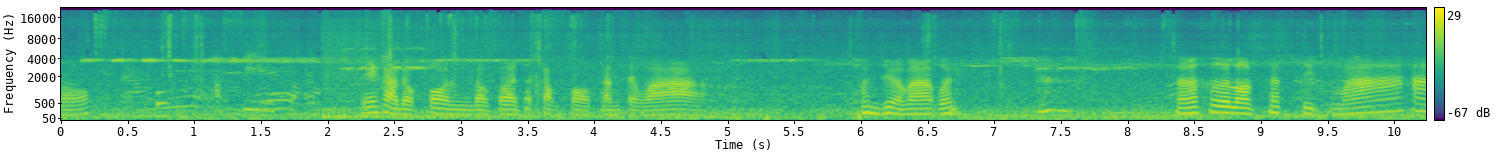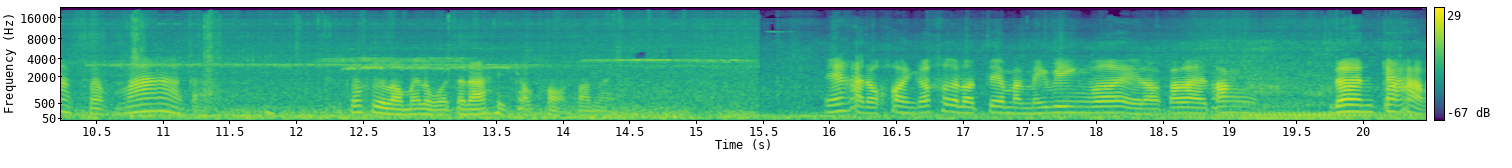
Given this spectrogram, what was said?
เนาะนี่ค่ะทุกคนเราก็จะกลับหอกันแต่ว่า คนเยอะมากเว้ยแล้วก็คือรถแบบติดมากแบบมากอะ ก็คือเราไม่รู้ว่าจะได้กับหอตอนไหนนี่ค่ะทุกคนก็คือรถเจมันไม่วิ่งเว้ย เราก็เลยต้องเดินกลับ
